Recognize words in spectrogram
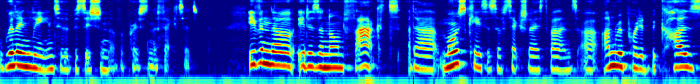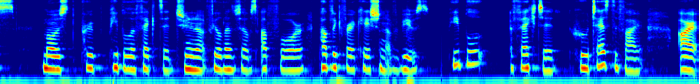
willingly into the position of a person affected even though it is a known fact that most cases of sexualized violence are unreported because most people affected do not feel themselves up for public verification of abuse. People affected who testify are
